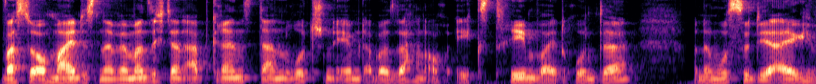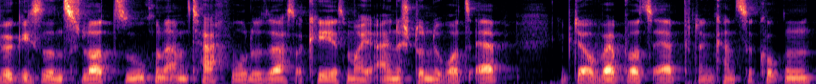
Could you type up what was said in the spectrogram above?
was du auch meintest, ne? wenn man sich dann abgrenzt, dann rutschen eben aber Sachen auch extrem weit runter. Und dann musst du dir eigentlich wirklich so einen Slot suchen am Tag, wo du sagst, okay, jetzt mache ich eine Stunde WhatsApp, gibt ja auch Web-WhatsApp, dann kannst du gucken,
